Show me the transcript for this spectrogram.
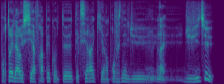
Pourtant, il a réussi à frapper contre Texera, qui est un professionnel du, Ouais. du jiu-jitsu.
